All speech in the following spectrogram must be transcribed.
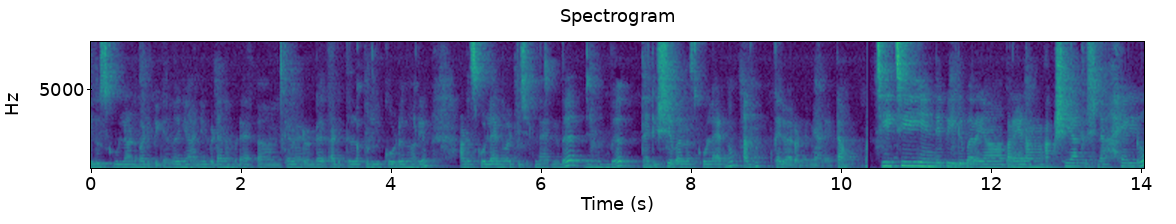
ഏത് സ്കൂളിലാണ് പഠിപ്പിക്കുന്നത്? ഞാനിവിടെ നമ്മുടെ കരുവാരുണ്ട് അടുത്തുള്ള പുളിയക്കോട് എന്ന് പറയും. അവിടെ സ്കൂളിലായിരുന്നു പഠിപ്പിച്ചിട്ടുണ്ടായിരുന്നത്. അതിന് മുമ്പ് തരിശ് പറഞ്ഞ സ്കൂളിലായിരുന്നു അതും കരുവാരുണ്ട് തന്നെയാണ് കേട്ടോ. ചേച്ചി എന്റെ പേര് പറയാ പറയണം. അക്ഷയ കൃഷ്ണ. ഹലോ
